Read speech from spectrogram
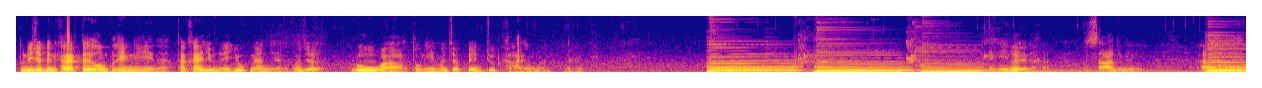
ตัวนี้จะเป็นคาแรคเตอร์ของเพลงนี้นะ ถ้าใครอยู่ในยุคนั้นเนี่ย ก็จะรู้ว่าตรงนี้มันจะเป็นจุดขายของมันนะครับ อย่างนี้เลยนะครับ sound จะเป็นอย่างนี้อาจ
